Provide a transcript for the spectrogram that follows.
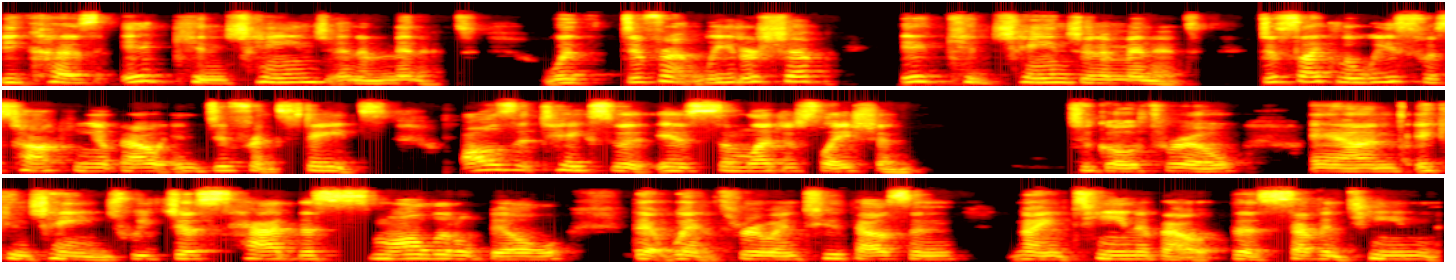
because it can change in a minute. With different leadership, it could change in a minute. Just like Luis was talking about in different states, all it takes is some legislation to go through and it can change. We just had this small little bill that went through in 2019 about the 17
